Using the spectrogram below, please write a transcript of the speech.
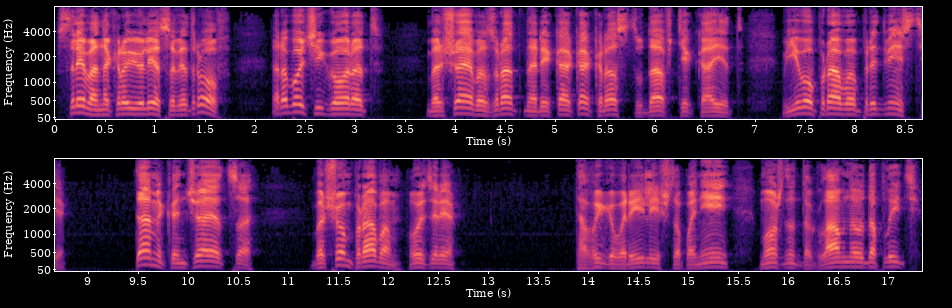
Слева на краю леса ветров рабочий город. Большая возвратная река как раз туда втекает, в его правое предместье. Там и кончается, в большом правом озере. — А вы говорили, что по ней можно до главного доплыть.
